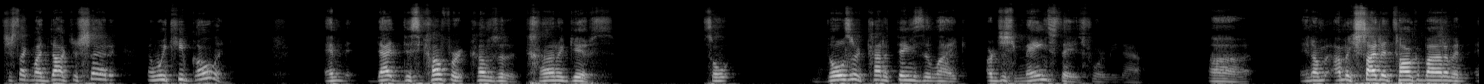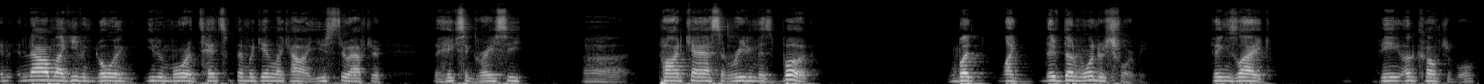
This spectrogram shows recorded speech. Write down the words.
just like my doctor said, and we keep going. And that discomfort comes with a ton of gifts. So those are kind of things that like are just mainstays for me now. Uh, and I'm, I'm excited to talk about them. And, and, and, now I'm like even going even more intense with them again, like how I used to after the Rickson Gracie uh, podcast and reading this book. But like they've done wonders for me. Things like being uncomfortable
